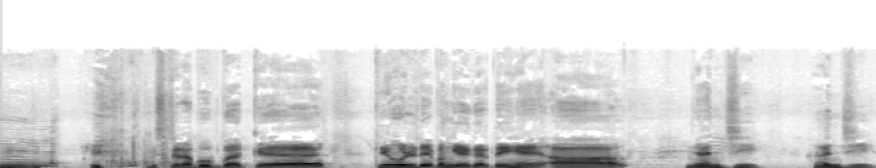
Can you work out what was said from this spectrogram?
मिस्टर अबू बकर क्यों उल्टे पंगे करते हैं आप? हाँ जी हाँ जी।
